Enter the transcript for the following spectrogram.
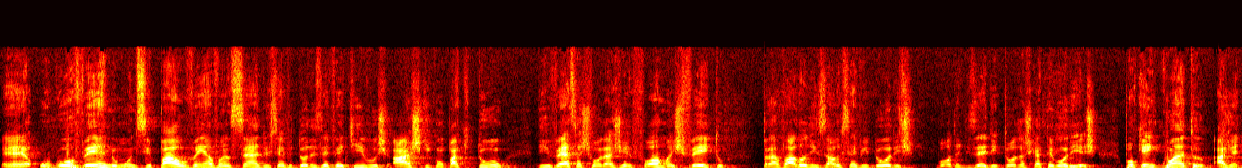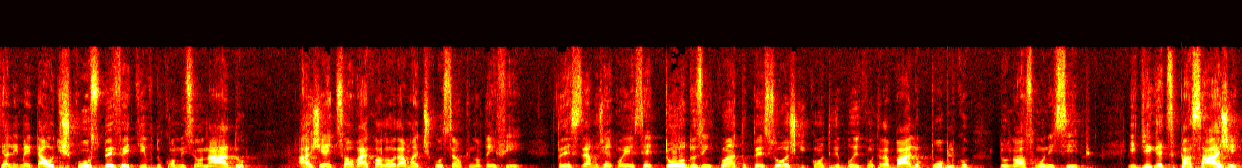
é, o governo municipal vem avançando, os servidores efetivos acho que compactuam, diversas foram as reformas feitas para valorizar os servidores, volto a dizer, de todas as categorias. Porque enquanto a gente alimentar o discurso do efetivo do comissionado, a gente só vai colorar uma discussão que não tem fim. Precisamos reconhecer todos enquanto pessoas que contribuem com o trabalho público do nosso município. E diga-se passagem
